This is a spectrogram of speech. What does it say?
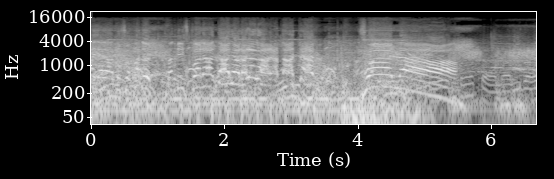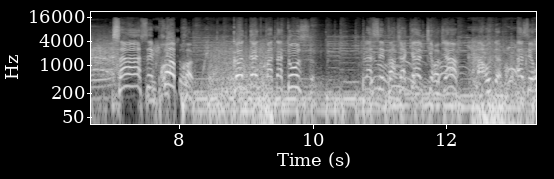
Aïe, aïe, attention, pas de, pas. Voilà, non, non. Voilà. Ça, c'est propre. Golden Patatos placé par Jackal qui revient à route à 0.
